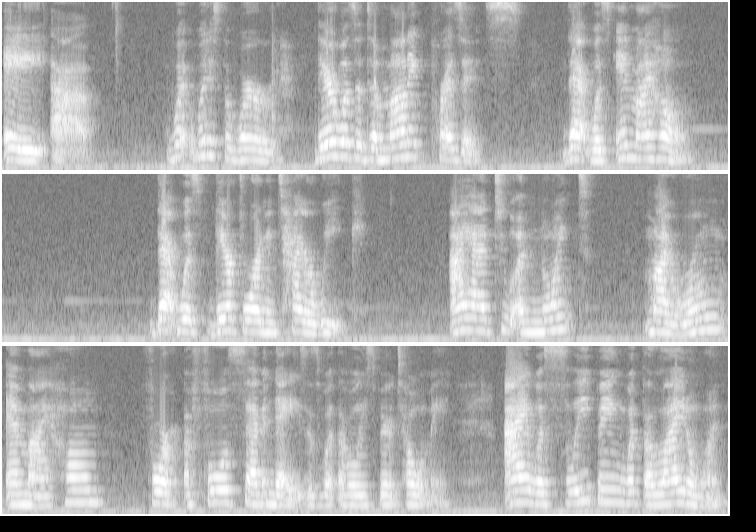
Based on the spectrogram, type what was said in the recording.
a uh, what what is the word? There was a demonic presence that was in my home that was there for an entire week. I had to anoint my room and my home for a full seven days, is what the Holy Spirit told me. I was sleeping with the light on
